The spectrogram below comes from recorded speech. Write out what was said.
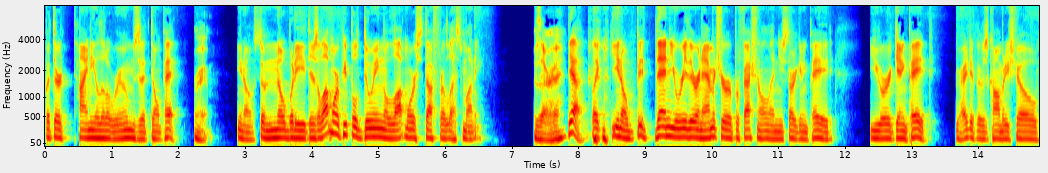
but they're tiny little rooms that don't pay. Right. You know, so nobody. There's a lot more people doing a lot more stuff for less money. Is that right? Yeah, like you know, but then you were either an amateur or a professional, and you started getting paid. You were getting paid, right? If it was a comedy show,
